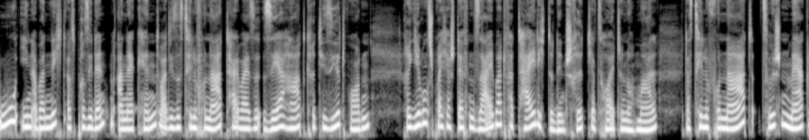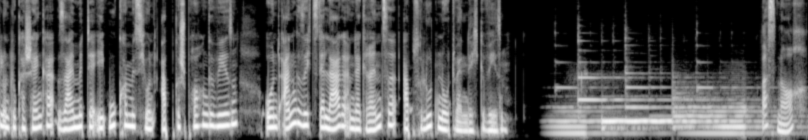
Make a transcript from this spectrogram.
EU ihn aber nicht als Präsidenten anerkennt, war dieses Telefonat teilweise sehr hart kritisiert worden. Regierungssprecher Steffen Seibert verteidigte den Schritt jetzt heute nochmal. Das Telefonat zwischen Merkel und Lukaschenka sei mit der EU-Kommission abgesprochen gewesen und angesichts der Lage an der Grenze absolut notwendig gewesen. Was noch?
